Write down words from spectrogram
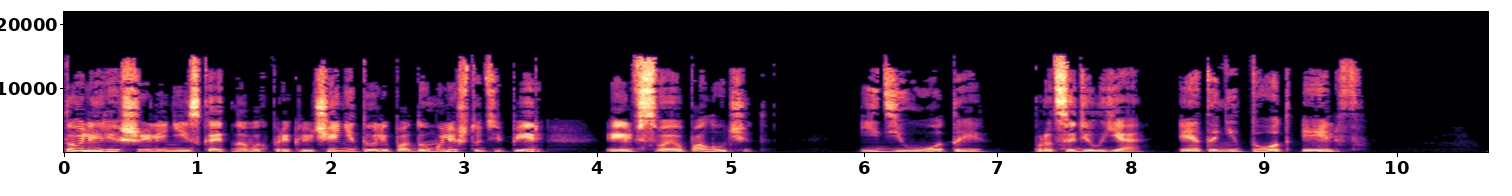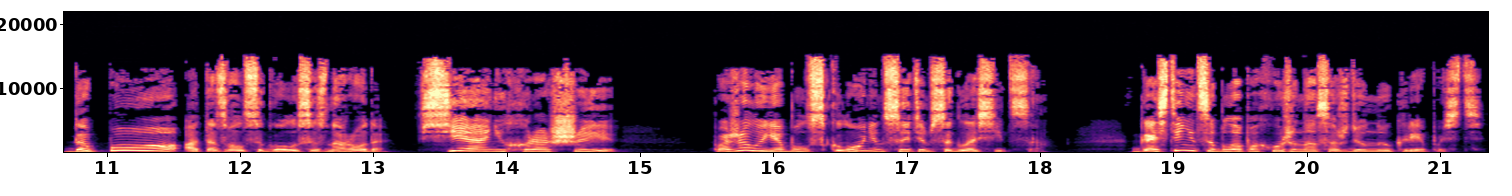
То ли решили не искать новых приключений, то ли подумали, что теперь эльф свое получит. «Идиоты!» — процедил я. «Это не тот эльф!» «Да по!» — отозвался голос из народа. «Все они хороши!» Пожалуй, я был склонен с этим согласиться. Гостиница была похожа на осажденную крепость.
